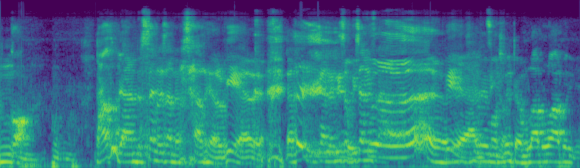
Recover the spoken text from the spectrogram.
Hmm. Kok? Hmm. Aku tuh udah understand wis under ya, lebih ya. Karena kan ini wis. Iya, anjing. Maksudnya udah mulai apa ini?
